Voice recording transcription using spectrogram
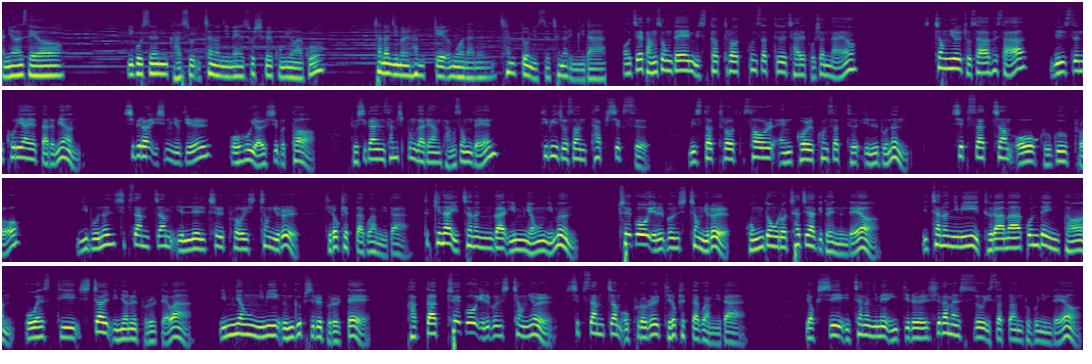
안녕하세요. 이곳은 가수 이찬원님의 소식을 공유하고 찬원님을 함께 응원하는 찬또 뉴스 채널입니다. 어제 방송된 미스터 트롯 콘서트 잘 보셨나요? 시청률 조사 회사 닐슨 코리아에 따르면 11월 26일 오후 10시부터 2시간 30분가량 방송된 TV조선 탑6 미스터 트롯 서울 앵콜 콘서트 1부는 14.599%, 2부는 13.117%의 시청률을 기록했다고 합니다. 특히나 이찬원님과 임영웅님은 최고 1분 시청률을 공동으로 차지하기도 했는데요. 이찬원님이 드라마 꼰대 인턴 OST 시절 인연을 부를 때와 임영웅님이 응급실을 부를 때 각각 최고 1분 시청률 13.5%를 기록했다고 합니다. 역시 이찬원님의 인기를 실감할 수 있었던 부분인데요.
